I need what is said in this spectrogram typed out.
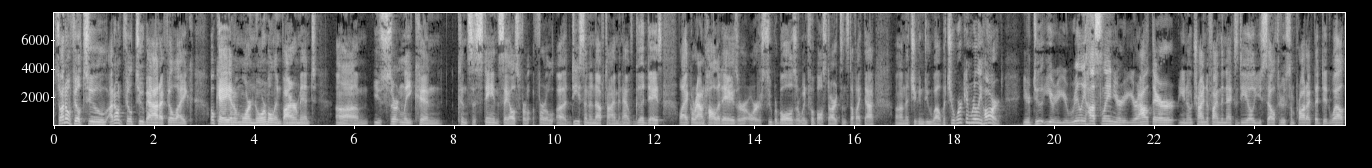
so I don't feel too I don't feel too bad. I feel like okay, in a more normal environment, um, you certainly can can sustain sales for for a decent enough time and have good days like around holidays or, or Super Bowls or when football starts and stuff like that um, that you can do well. But you're working really hard you're do you're you're really hustling you're you're out there you know trying to find the next deal you sell through some product that did well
